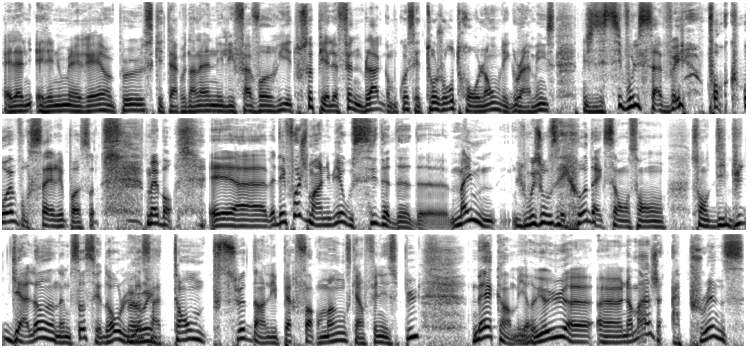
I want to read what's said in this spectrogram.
elle, elle énumérait un peu ce qui était arrivé dans l'année, les favoris et tout ça. Puis elle a fait une blague comme quoi c'est toujours trop long, les Grammys. Mais je dis, si vous le savez, pourquoi vous ne serrez pas ça? Mais bon. Et euh, des fois, je m'ennuyais aussi de, de, de- Même Louis-José Hood, avec son, son, son début de gala, on aime ça, c'est drôle. Ben là, oui. ça tombe tout de suite dans les performances qui en finissent plus. Mais quand même, il y a eu euh, un hommage à Prince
